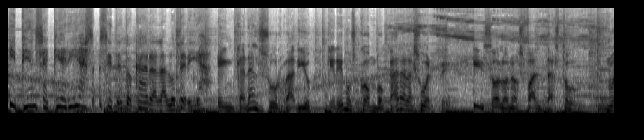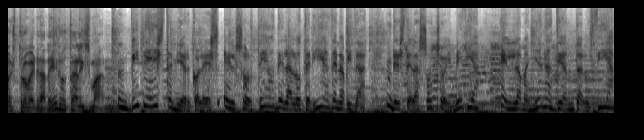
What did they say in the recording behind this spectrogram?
y piensa qué harías si te tocara la lotería. En Canal Sur Radio queremos convocar a la suerte. Y solo nos faltas tú, nuestro verdadero talismán. Vive este miércoles el sorteo de la Lotería de Navidad desde las ocho y media en la mañana de Andalucía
